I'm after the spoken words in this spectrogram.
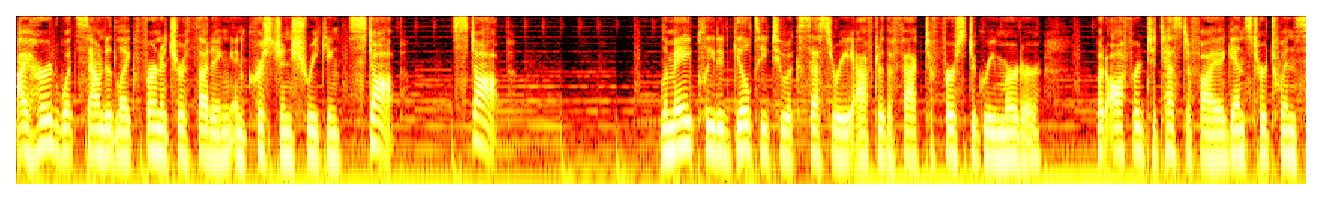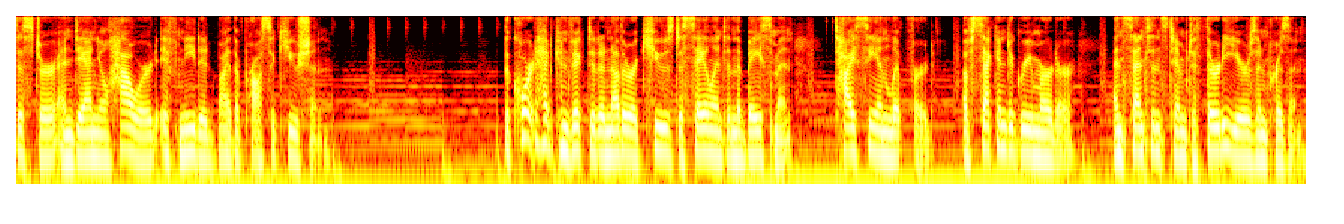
I heard what sounded like furniture thudding and Christian shrieking, Stop! Stop! Lemae pleaded guilty to accessory after the fact to first degree murder, but offered to testify against her twin sister and Daniel Howard if needed by the prosecution. The court had convicted another accused assailant in the basement, Tycian Lipford, of second degree murder and sentenced him to 30 years in prison.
